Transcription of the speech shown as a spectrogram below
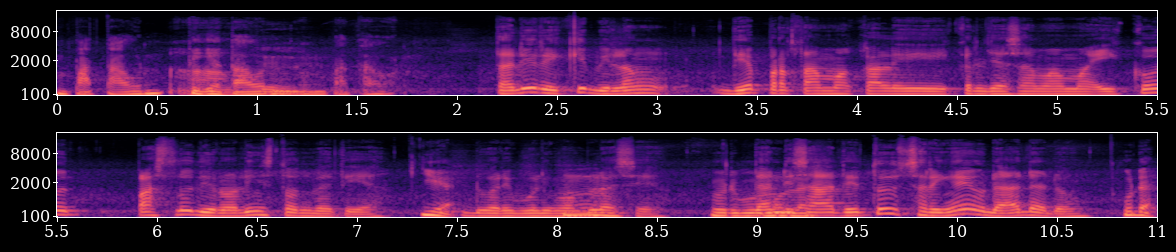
empat tahun, Ah, tiga tahun, empat tahun. Tadi Ricky bilang dia pertama kali kerja sama sama Iko pas lu di Rolling Stone berarti ya? Iya. 2015 ya. 2015. Dan di saat itu seringnya udah ada dong. Udah.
